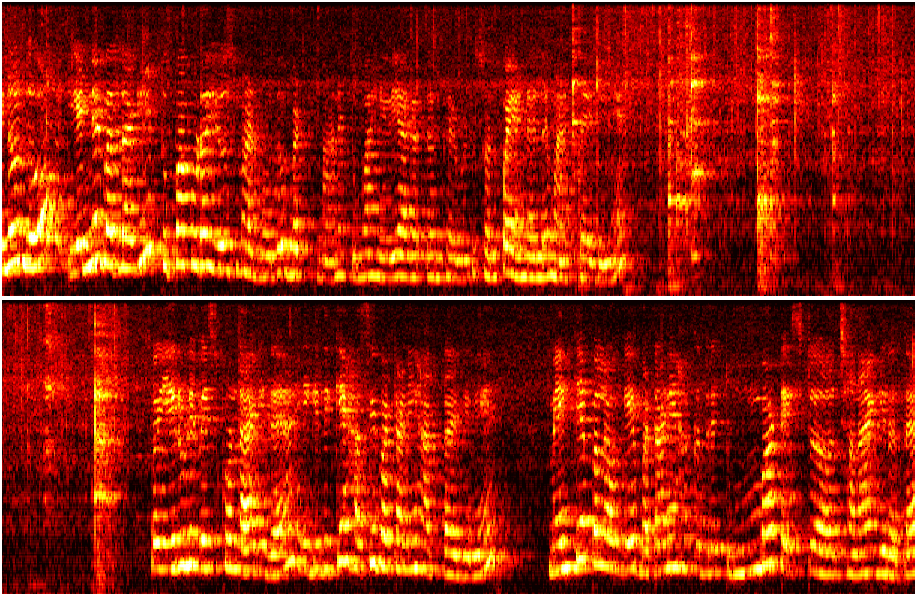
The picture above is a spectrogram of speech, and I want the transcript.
ಇನ್ನೊಂದು ಎಣ್ಣೆ ಬದಲಾಗಿ ತುಪ್ಪ ಕೂಡ ಯೂಸ್ ಮಾಡ್ಬೋದು ಬಟ್ ನಾನೇ ತುಂಬ ಹೆವಿ ಆಗುತ್ತೆ ಅಂತ ಹೇಳ್ಬಿಟ್ಟು ಸ್ವಲ್ಪ ಎಣ್ಣೆಯಲ್ಲೇ ಮಾಡ್ತಾ ಇದ್ದೀನಿ. ಸೊ ಈರುಳ್ಳಿ ಬೇಯಿಸ್ಕೊಂಡಾಗಿದೆ. ಈಗ ಇದಕ್ಕೆ ಹಸಿ ಬಟಾಣಿ ಹಾಕ್ತಾ ಇದ್ದೀನಿ. ಮೆಂತ್ಯ ಪಲಾವ್ಗೆ ಬಟಾಣಿ ಹಾಕಿದ್ರೆ ತುಂಬ ಟೇಸ್ಟ್ ಚೆನ್ನಾಗಿರುತ್ತೆ.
